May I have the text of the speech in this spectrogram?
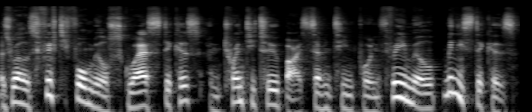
as well as 54mm square stickers and 22 by 17.3mm mini stickers.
